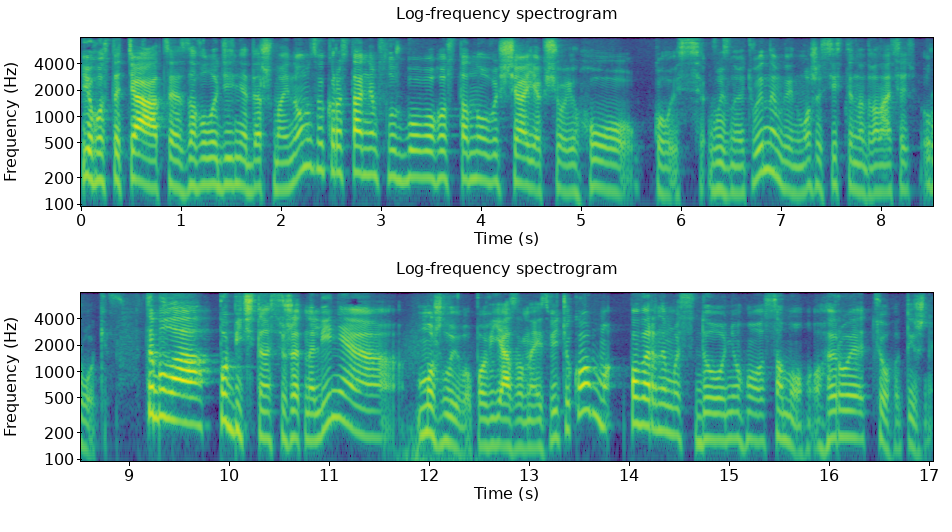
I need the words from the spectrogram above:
Його стаття це заволодіння держмайном з використанням службового становища. Якщо його колись визнають винним, він може сісти на 12 років. Це була побічна сюжетна лінія, можливо, пов'язана із Вітюком. Повернемось до нього самого героя цього тижня.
